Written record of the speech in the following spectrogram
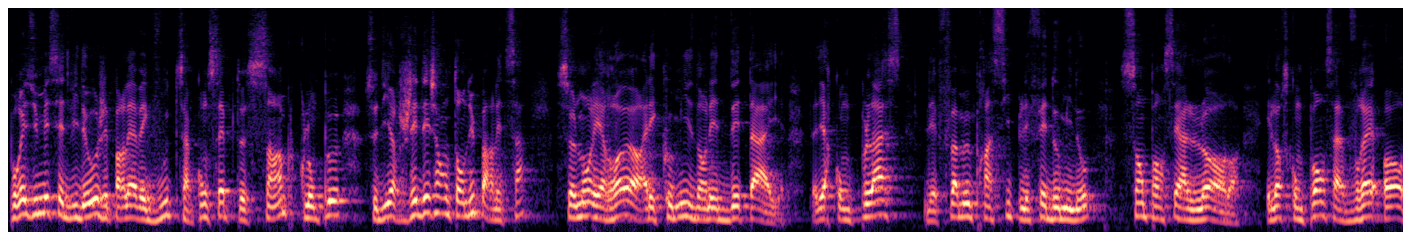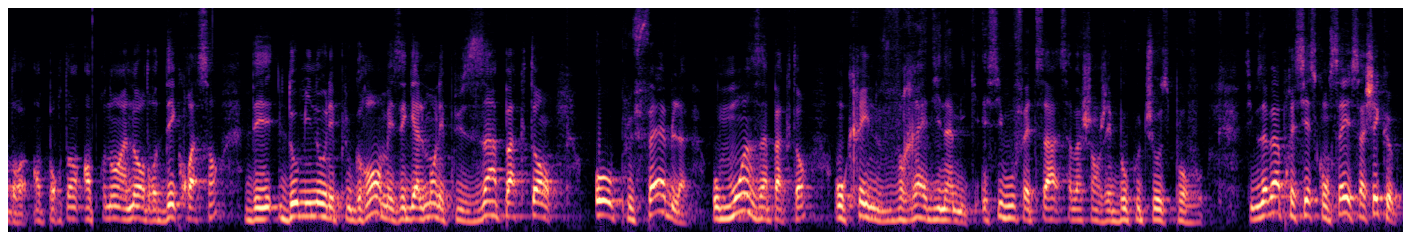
Pour résumer cette vidéo, j'ai parlé avec vous d'un concept simple que l'on peut se dire j'ai déjà entendu parler de ça, seulement l'erreur elle est commise dans les détails. C'est-à-dire qu'on place les fameux principes, l'effet domino, sans penser à l'ordre. Et lorsqu'on pense à vrai ordre, en, en prenant un ordre décroissant, des dominos les plus grands, mais également les plus impactants au plus faible, au moins impactant, on crée une vraie dynamique. Et si vous faites ça, ça va changer beaucoup de choses pour vous. Si vous avez apprécié ce conseil, sachez que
